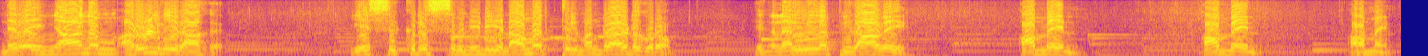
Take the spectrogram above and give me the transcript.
நிறை ஞானம் அருள்வீராக. இயேசு கிறிஸ்துவின் இனிய நாமத்தில் மன்றாடுகிறோம். எங்கள் நல்ல பிதாவே ஆமென் ஆமென் ஆமென்.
